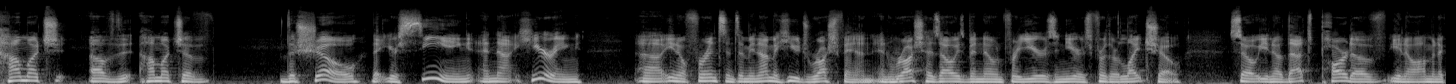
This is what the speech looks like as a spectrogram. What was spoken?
how much of the how much of the show that you're seeing and not hearing? Uh, you know, for instance, I mean, I'm a huge Rush fan, and mm-hmm. Rush has always been known for years and years for their light show. So you know that's part of you know I'm gonna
